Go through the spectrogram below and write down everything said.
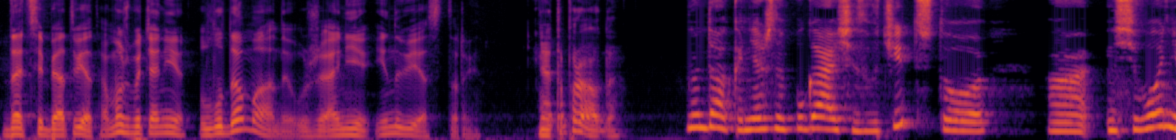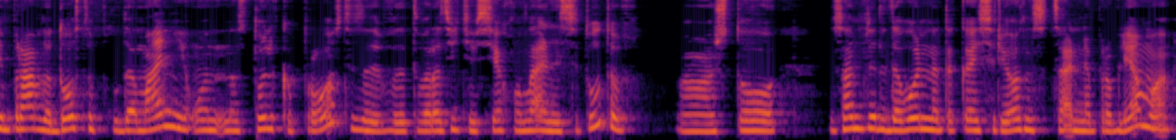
дать себе ответ. А может быть, они лудоманы уже, они инвесторы. Это правда. Ну да, конечно, пугающе звучит, что а, на сегодня, правда, доступ к лудомании, он настолько прост из-за вот этого развития всех онлайн-институтов, а, что на самом деле довольно такая серьезная социальная проблема.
